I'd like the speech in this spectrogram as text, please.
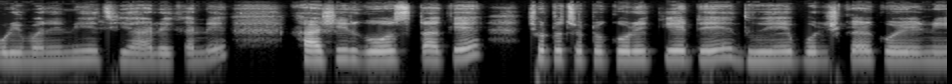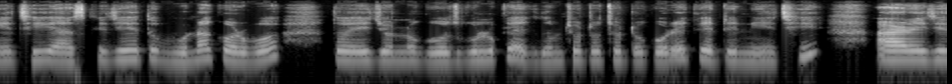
পরিমাণে নিয়েছি। আর এখানে খাসির গোশটাকে ছোট, ছোট করে কেটে ধুয়ে পরিষ্কার করে নিয়েছি। আজকে যেহেতু ভুনা করব তো এই জন্য গোশগুলোকে একদম ছোট, ছোট করে কেটে নিয়েছি। আর এই যে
